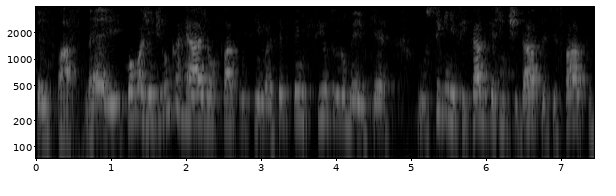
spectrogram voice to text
pelo fato, né? E como a gente nunca reage ao fato em si, mas sempre tem um filtro no meio, que é o significado que a gente dá para esse fato,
